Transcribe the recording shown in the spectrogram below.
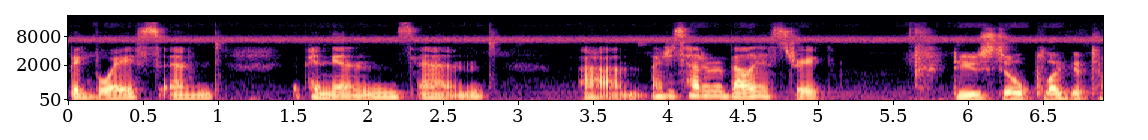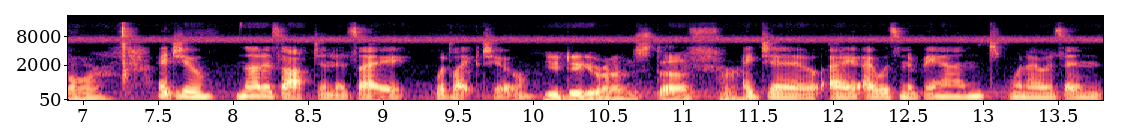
big voice and opinions, and um, I just had a rebellious streak. Do you still play guitar? I do not as often as I would like to. You do your own stuff, or I do. I, I was in a band when I was in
